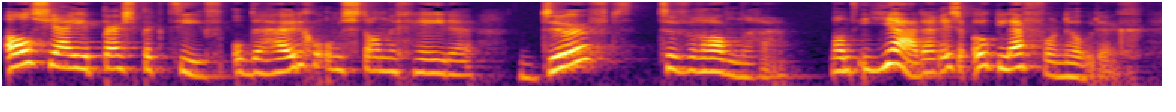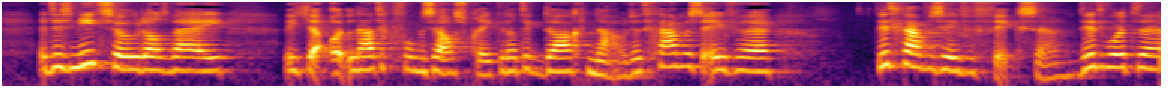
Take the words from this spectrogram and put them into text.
Als jij je perspectief op de huidige omstandigheden durft te veranderen. Want ja, daar is ook lef voor nodig. Het is niet zo dat wij, weet je, laat ik voor mezelf spreken, dat ik dacht, nou, dit gaan we eens even dit gaan we eens even fixen. Dit wordt uh,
